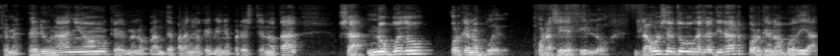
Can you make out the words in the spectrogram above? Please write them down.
que me espere un año, que me lo plantee para el año que viene, pero este no tal. O sea, no puedo porque no puedo, por así decirlo. Raúl se tuvo que retirar porque no podía.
